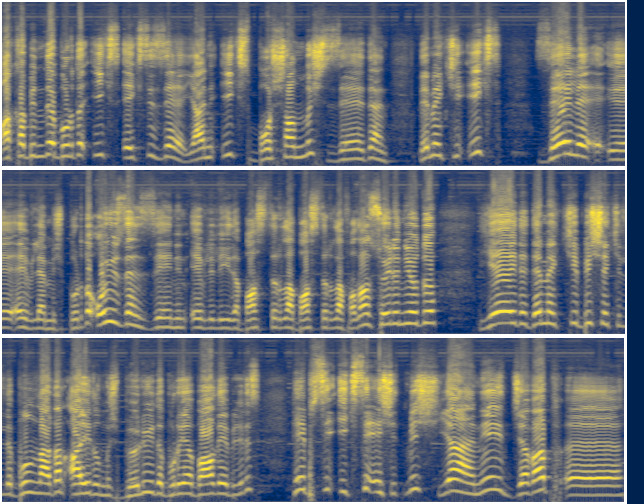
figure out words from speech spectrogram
Akabinde burada X eksi Z yani X boşanmış Z'den. Demek ki X Z ile e, evlenmiş burada. O yüzden Z'nin evliliği de bastırıla bastırıla falan söyleniyordu. Y de demek ki bir şekilde bunlardan ayrılmış. Bölüyü de buraya bağlayabiliriz. Hepsi X'e eşitmiş. Yani cevap e,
